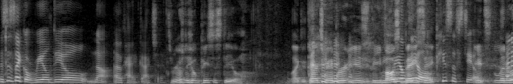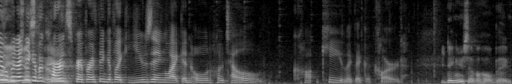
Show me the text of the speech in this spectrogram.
this is like a real deal. No. Okay, gotcha. It's a real deal piece of steel. Like a card scraper is the most real deal, basic. piece of steel. It's literally. I know, but when I think of a card a- scraper, I think of like using like an old hotel key, like like a card. You're digging yourself a hole, babe.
